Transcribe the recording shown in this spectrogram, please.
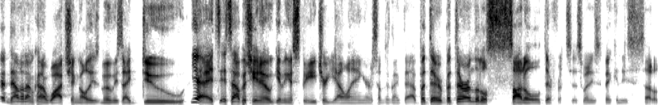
said, now that I'm kind of watching all these movies, I do. Yeah, it's it's Al Pacino giving a speech or yelling or something like that. But there, but there are little subtle differences when he's making these subtle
